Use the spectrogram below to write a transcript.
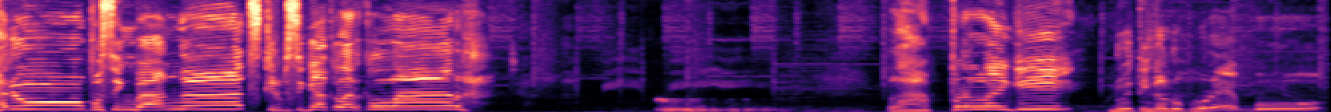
Aduh, pusing banget. Skripsi gak kelar-kelar. Laper lagi. Duit tinggal 20 ribu.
